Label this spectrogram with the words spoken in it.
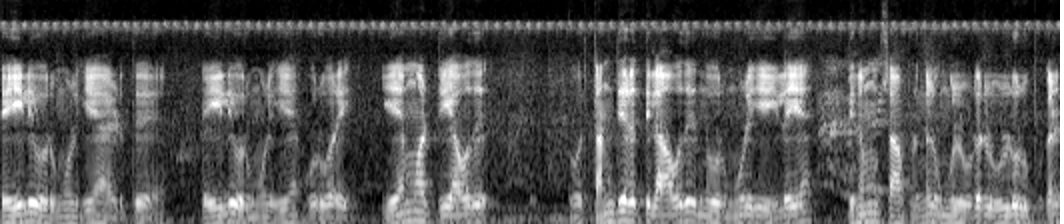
டெய்லி ஒரு மூலிகையாக எடுத்து டெய்லி ஒரு மூலிகையை ஒருவரை ஏமாற்றியாவது ஒரு தந்திரத்திலாவது இந்த ஒரு மூலிகை இலையை தினமும் சாப்பிடுங்கள். உங்கள் உடல் உள்ளுறுப்புகள்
